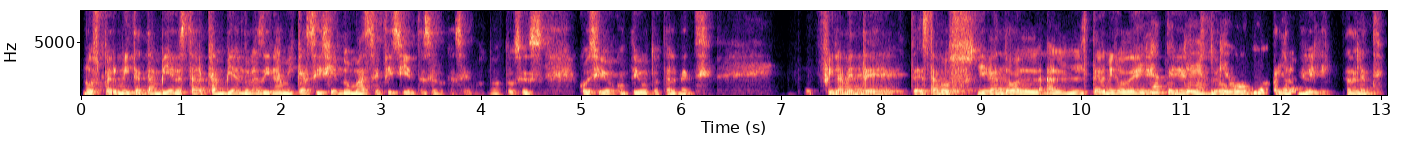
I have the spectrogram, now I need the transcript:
nos permite también estar cambiando las dinámicas y siendo más eficientes en lo que hacemos. ¿no? Entonces, coincido contigo totalmente. Finalmente, estamos llegando al, término de... Fíjate que, Perdóname, Lili, adelante.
